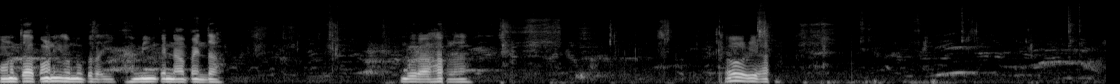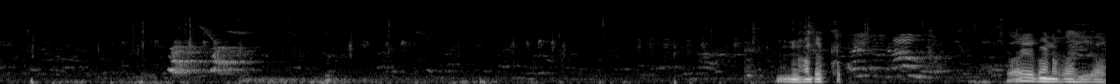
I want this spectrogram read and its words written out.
ਹੁਣ ਤਾਂ ਪਾਣੀ ਤੁਹਾਨੂੰ ਪਤਾ ਹੀ ਮੀਂਹ ਕਿੰਨਾ ਪੈਂਦਾ। ਬੁਰਾ ਹਾਲ ਹੈ ਹੋਰ ਯਾਰ। ਨਾ ਦੇਖੋ ਸਾਰੇ ਪਿੰਡ ਦਾ ਹੀ ਹਾਲ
